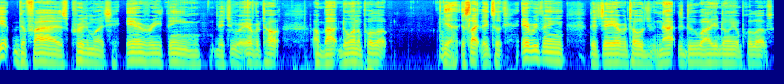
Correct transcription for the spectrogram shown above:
it defies pretty much everything that you were ever taught about doing a pull-up yeah, it's like they took everything that they ever told you not to do while you're doing your pull ups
